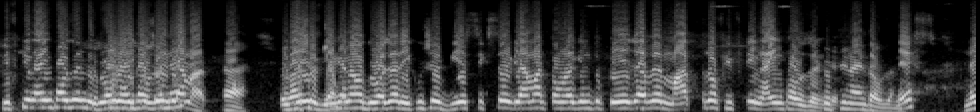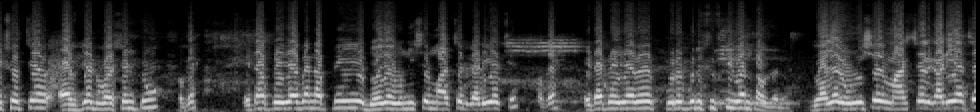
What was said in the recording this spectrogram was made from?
ফিফটি নাইন থাউজেন্ড গ্ল্যামার হ্যাঁ দেখে নাও দু হাজার একুশের বিএস সিক্স এর গ্ল্যামার তোমরা কিন্তু পেয়ে যাবে মাত্র fifty nine thousand fifty nine thousand next next হচ্ছে এফজেড ভার্সন টু ওকে এটা পেয়ে যাবেন আপনি দু হাজার উনিশের মার্চের গাড়ি আছে। ওকে এটা পেয়ে যাবে পুরোপুরি ফিফটি ওয়ান থাউজেন্ড দু হাজার উনিশের মার্চের গাড়ি আছে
